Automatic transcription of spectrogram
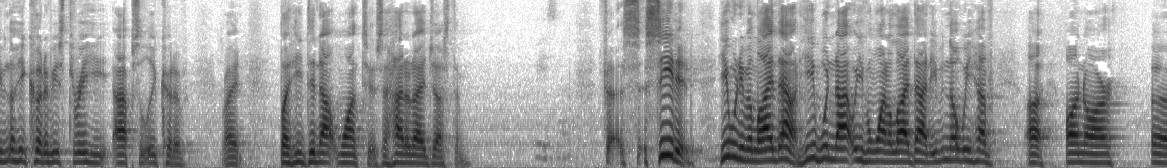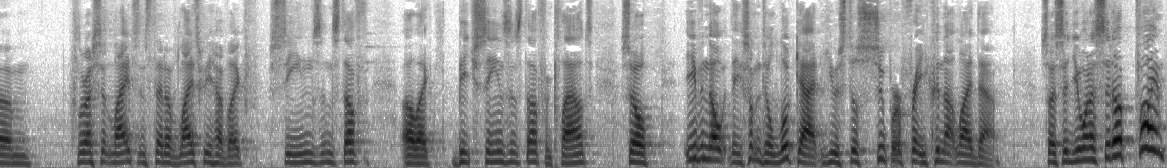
Even though he could have, he's three, he absolutely could have, right? But he did not want to. So, how did I adjust him? Seated. He wouldn't even lie down. He would not even want to lie down, even though we have uh, on our um, fluorescent lights instead of lights. We have like scenes and stuff, uh, like beach scenes and stuff and clouds. So even though there's something to look at, he was still super afraid. He could not lie down. So I said, "You want to sit up? Fine."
